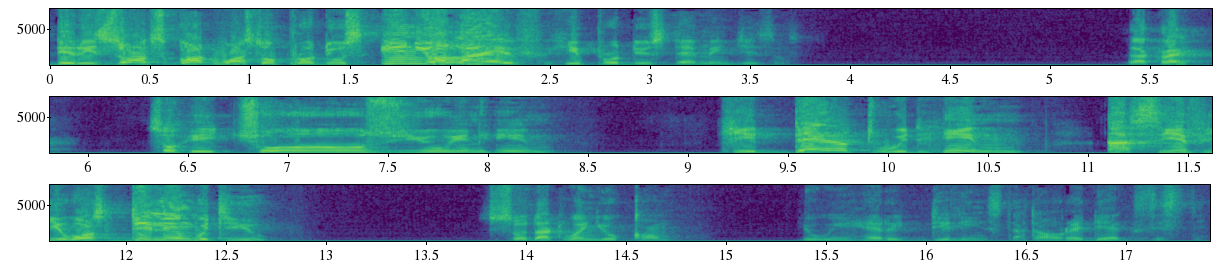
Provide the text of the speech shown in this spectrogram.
the results God wants to produce in your life, he produced them in Jesus. That clear? So he chose you in him. He dealt with him as if he was dealing with you. So that when you come, you inherit dealings that are already existing.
